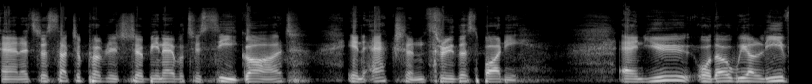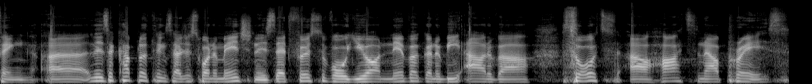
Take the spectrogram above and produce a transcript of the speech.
And it's just such a privilege to have been able to see God in action through this body. And you, although we are leaving, uh, there's a couple of things I just want to mention is that, first of all, you are never going to be out of our thoughts, our hearts, and our prayers.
